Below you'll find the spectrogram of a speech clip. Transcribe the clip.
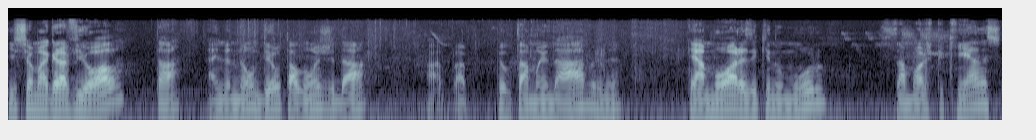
Isso é uma graviola, tá? Ainda não deu, tá longe de dar, a, a, pelo tamanho da árvore, né? Tem amoras aqui no muro, essas amoras pequenas.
